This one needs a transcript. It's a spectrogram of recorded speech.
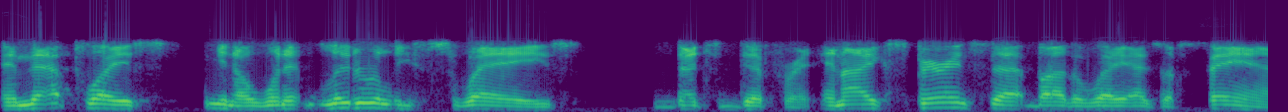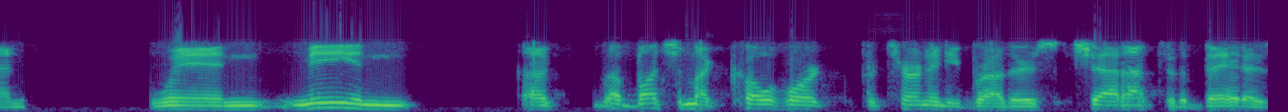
and that place, you know, when it literally sways, that's different. And I experienced that, by the way, as a fan when me and a, a bunch of my cohort fraternity brothers, shout out to the Betas,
